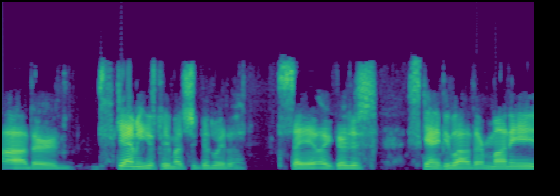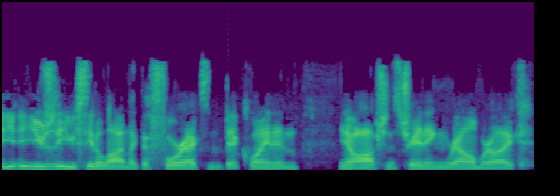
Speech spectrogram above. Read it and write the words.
Uh, they're scamming is pretty much a good way to say it. Like they're just scamming people out of their money. Usually, you see it a lot in like the forex and Bitcoin and you know options trading realm, where like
